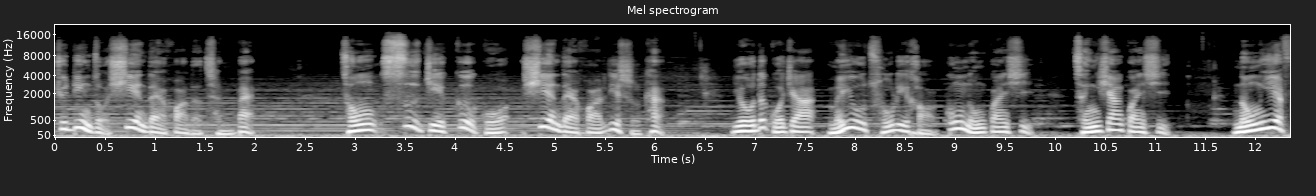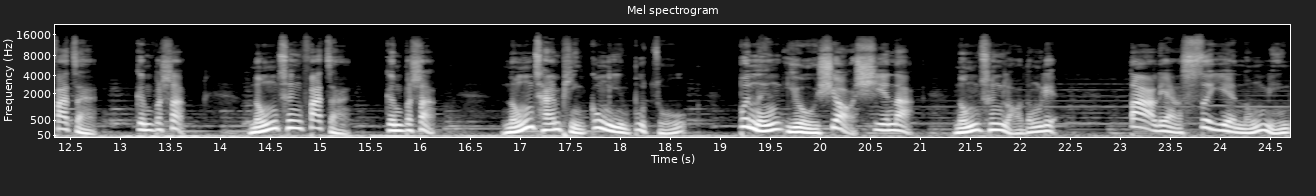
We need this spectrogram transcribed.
决定着现代化的成败。从世界各国现代化历史看，有的国家没有处理好工农关系、城乡关系，农业发展跟不上，农村发展。跟不上，农产品供应不足，不能有效吸纳农村劳动力，大量失业农民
